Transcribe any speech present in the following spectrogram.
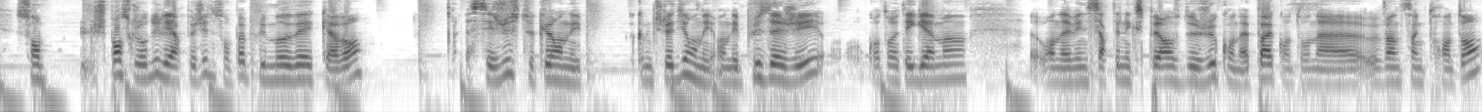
Je pense qu'aujourd'hui les RPG ne sont pas plus mauvais qu'avant. C'est juste qu'on est, comme tu l'as dit, on est, on est plus âgé. Quand on était gamin, euh, on avait une certaine expérience de jeu qu'on n'a pas quand on a 25-30 ans.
